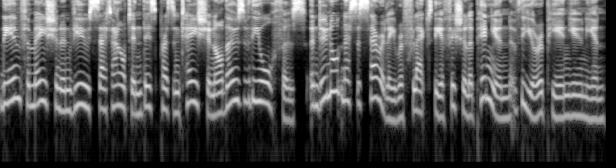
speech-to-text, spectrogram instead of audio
The information and views set out in this presentation are those of the authors and do not necessarily reflect the official opinion of the European Union.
